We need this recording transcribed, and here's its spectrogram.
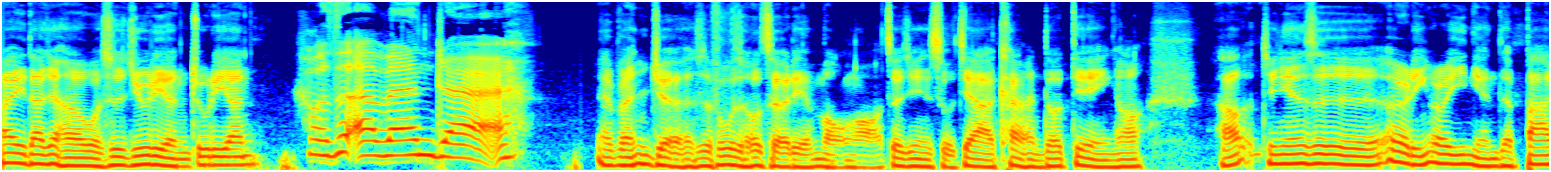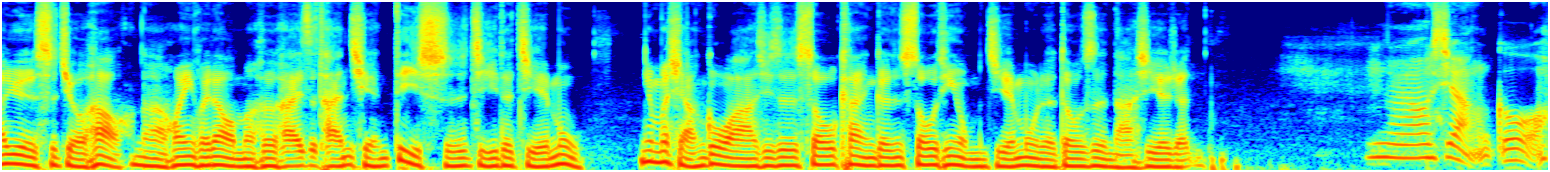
嗨，大家好，我是 Julian 朱利安。我是 Avenger。Avenger 是复仇者联盟哦。最近暑假看很多电影哦。好，今天是二零二一年的八月十九号。那欢迎回到我们和孩子谈钱第十集的节目。你有没有想过啊？其实收看跟收听我们节目的都是哪些人？没有想过。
